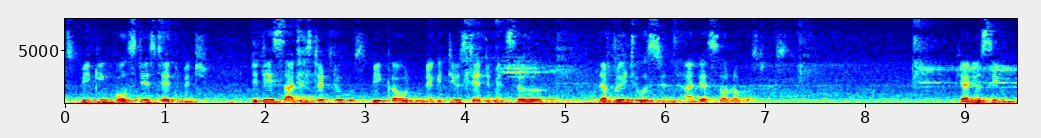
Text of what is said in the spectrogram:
speaking positive statements, it is suggested to speak out negative statements, uh, WH question and yes or no questions. Can you see?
